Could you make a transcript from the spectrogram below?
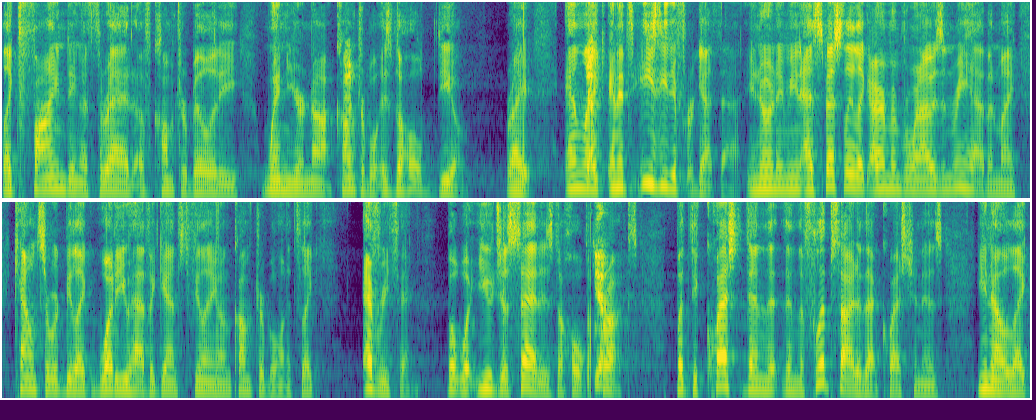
Like finding a thread of comfortability when you're not comfortable is the whole deal. Right. And like, and it's easy to forget that. You know what I mean? Especially like, I remember when I was in rehab and my counselor would be like, What do you have against feeling uncomfortable? And it's like, everything. But what you just said is the whole Yeah. crux. But the question, then the, then the flip side of that question is, you know, like,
